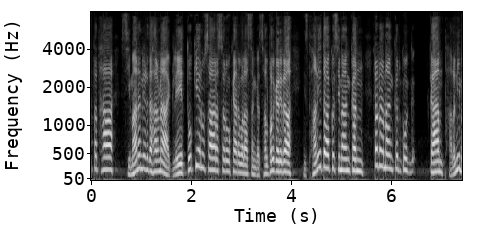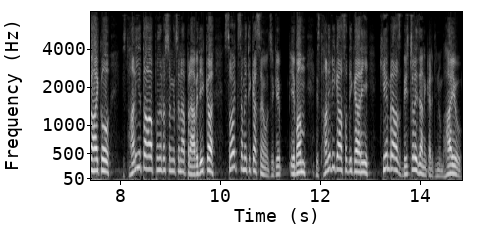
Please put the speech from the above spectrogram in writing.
तथा सिमाना निर्धारण आयोगले तोके अनुसार सरोकारवालासँग छलफल गरेर स्थानीय तहको सीमाङ्कन र नामाङ्कनको काम थालनी भएको स्थानीय तह पुनर्संरचना प्राविधिक सहयोग समितिका संयोजक एवं स्थानीय विकास अधिकारी खेमराज विष्टले जानकारी दिनुभयो।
